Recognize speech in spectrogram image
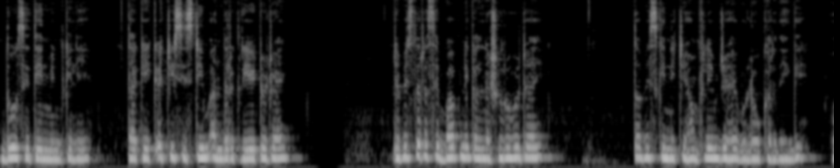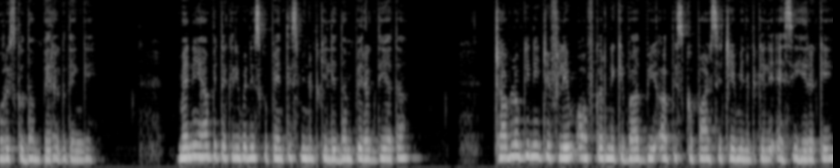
दो से तीन मिनट के लिए, ताकि एक अच्छी सी स्टीम अंदर क्रिएट हो जाए। जब इस तरह से भाप निकलना शुरू हो जाए, तब इसके नीचे हम फ्लेम जो है वो लो कर देंगे और इसको दम पे रख देंगे। मैंने यहाँ पे तकरीबन इसको पैंतीस मिनट के लिए दम पे रख दिया था। चावलों के नीचे फ्लेम ऑफ़ करने के बाद भी आप इसको पाँच से छः मिनट के लिए ऐसे ही रखें।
